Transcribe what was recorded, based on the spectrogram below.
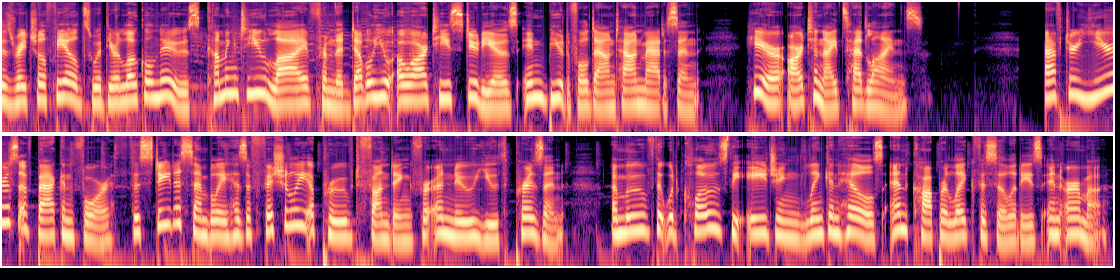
is Rachel Fields with your local news, coming to you live from the WORT studios in beautiful downtown Madison. Here are tonight's headlines. After years of back and forth, the State Assembly has officially approved funding for a new youth prison, a move that would close the aging Lincoln Hills and Copper Lake facilities in Irma.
